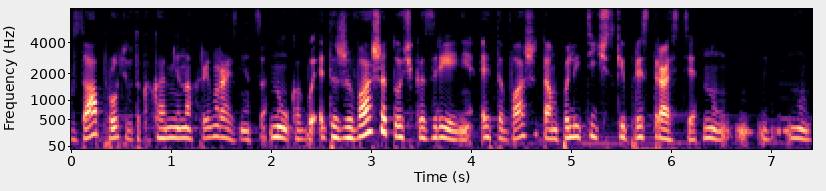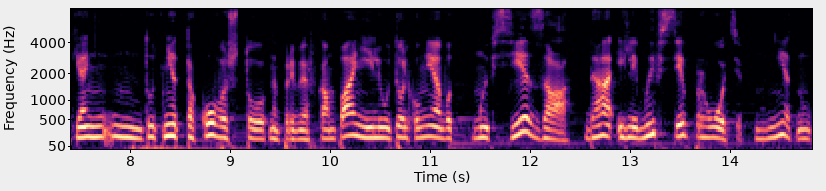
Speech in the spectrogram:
за, против, да какая мне нахрен разница? Ну, как бы, это же ваша точка зрения, это ваши там политические пристрастия. Ну, ну я, тут нет такого, что, например, в компании или только у меня вот мы все за, да, или мы все против. Ну, нет, ну,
